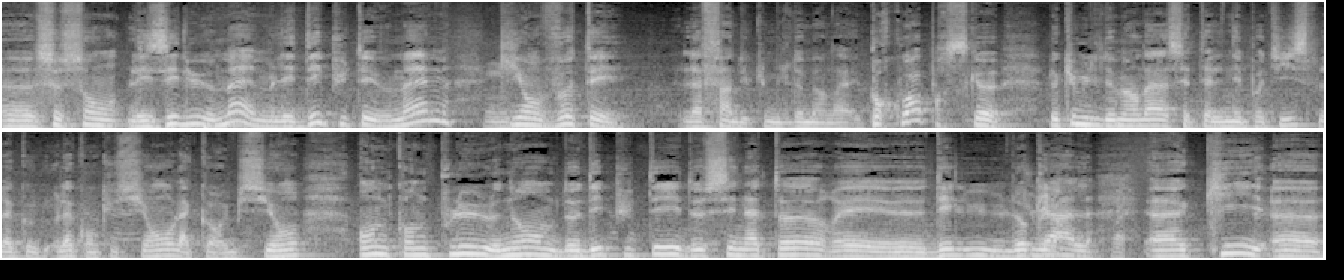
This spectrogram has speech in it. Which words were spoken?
euh, ce sont les élus eux-mêmes, les députés eux-mêmes, qui ont voté la fin du cumul de mandats. Pourquoi? Parce que le cumul de mandats, c'était le népotisme, la, concussion, la corruption. On ne compte plus le nombre de députés, de sénateurs et euh, d'élus locaux euh, qui euh,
